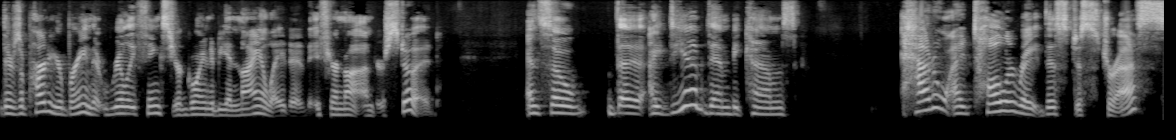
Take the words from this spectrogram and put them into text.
there's a part of your brain that really thinks you're going to be annihilated if you're not understood. And so the idea then becomes how do i tolerate this distress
